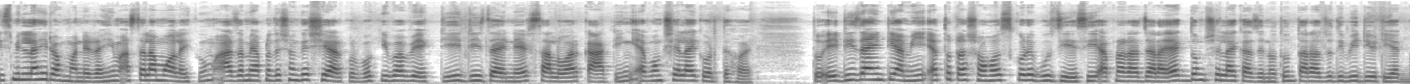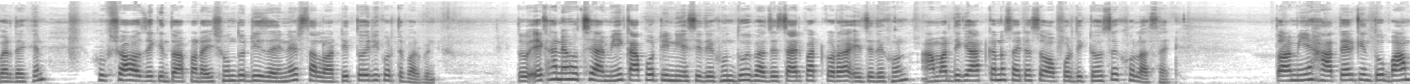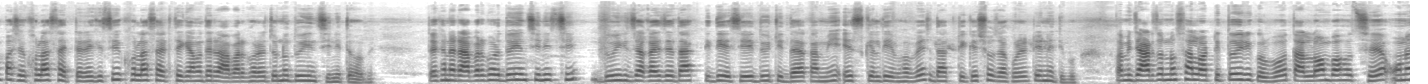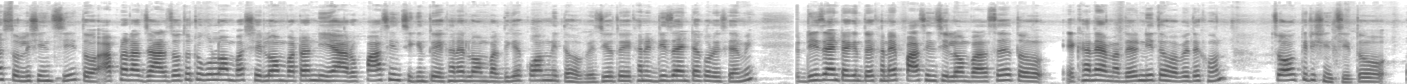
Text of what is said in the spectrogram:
বিসমিল্লাহি রহমানের রাহিম। আসসালামু আলাইকুম। আজ আমি আপনাদের সঙ্গে শেয়ার করব কীভাবে একটি ডিজাইনের সালোয়ার কাটিং এবং সেলাই করতে হয়। তো এই ডিজাইনটি আমি এতটা সহজ করে বুঝিয়েছি। আপনারা যারা একদম সেলাই কাজে নতুন, তারা যদি ভিডিওটি একবার দেখেন, খুব সহজে কিন্তু আপনারা এই সুন্দর ডিজাইনের সালোয়ারটি তৈরি করতে পারবেন। তো এখানে হচ্ছে আমি কাপড়টি নিয়েছি, দেখুন, দুই ভাজে চার পাট করা। এই যে দেখুন, আমার দিকে আটকানো সাইড আছে, অপর দিকটা হচ্ছে খোলা সাইড তো আমি হাতের কিন্তু বাম পাশে খোলা সাইডটা রেখেছি। খোলা সাইড থেকে আমাদের রাবার ঘরের জন্য দুই ইঞ্চি নিতে হবে। তো এখানে রাবার ঘর দুই ইঞ্চি নিচ্ছি। দুই জায়গায় যে দাগটি দিয়েছি, এই দুইটি দাগ আমি স্কেল দিয়ে এভাবে দাগটিকে সোজা করে টেনে দিব। তো আমি যার জন্য সালোয়ারটি তৈরি করব, তার লম্বা হচ্ছে উনচল্লিশ ইঞ্চি। তো আপনারা যার যতটুকু লম্বা, সেই লম্বাটা নিয়ে আরও পাঁচ ইঞ্চি কিন্তু এখানে লম্বার দিকে কম নিতে হবে। যেহেতু এখানে ডিজাইনটা করেছি আমি ডিজাইনটা কিন্তু এখানে পাঁচ ইঞ্চি লম্বা আছে। তো এখানে আমাদের নিতে হবে, দেখুন চৌত্রিশ ইঞ্চি। তো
